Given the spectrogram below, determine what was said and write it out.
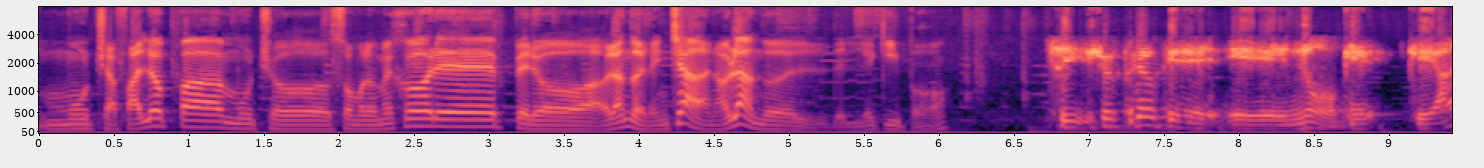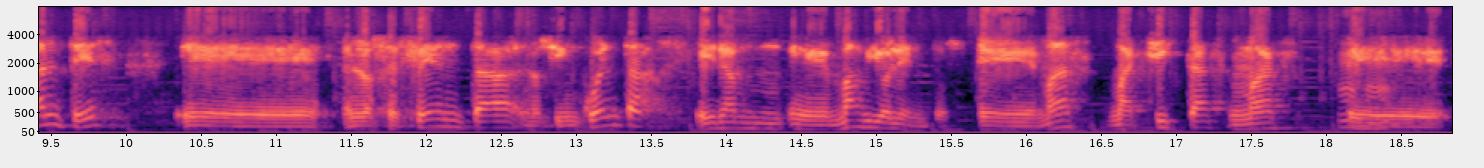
Mucha falopa, mucho somos los mejores, pero hablando de la hinchada, no hablando del, del equipo. Sí, yo creo que eh, no, que, que antes, eh, en los 60, en los 50, eran eh, más violentos, eh, más machistas, más eh,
